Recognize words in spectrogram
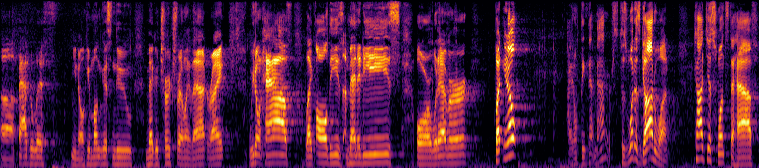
a fabulous, you know, humongous new mega church or anything like that, right? We don't have like all these amenities or whatever. But you know, I don't think that matters. Because what does God want? God just wants to have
